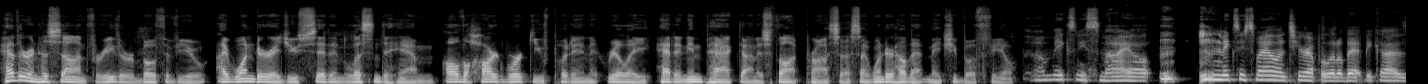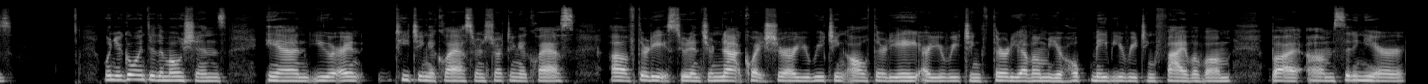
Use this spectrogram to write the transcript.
Heather and Hassan, for either or both of you, I wonder as you sit and listen to him, all the hard work you've put in, it really had an impact on his thought process. I wonder how that makes you both feel. Oh, it makes me smile. makes me smile and tear up a little bit because when you're going through the motions and you are in, teaching a class or instructing a class of 38 students, you're not quite sure. Are you reaching all 38? Are you reaching 30 of them? You hope maybe you're reaching five of them. But um, sitting here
